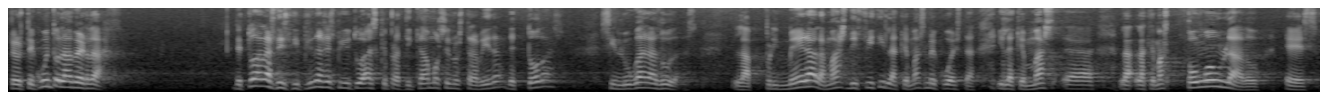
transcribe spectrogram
pero te cuento la verdad. De todas las disciplinas espirituales que practicamos en nuestra vida, de todas, sin lugar a dudas, la primera, la más difícil, la que más me cuesta y la que más, eh, la que más pongo a un lado es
